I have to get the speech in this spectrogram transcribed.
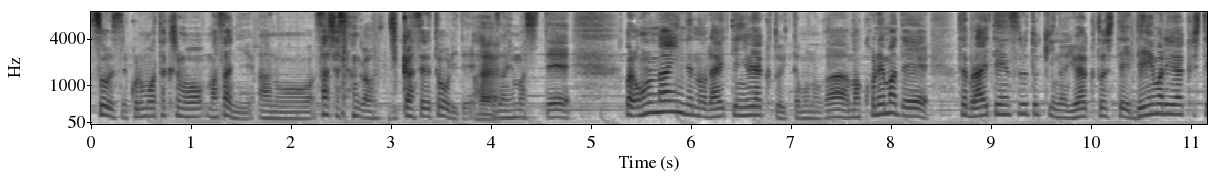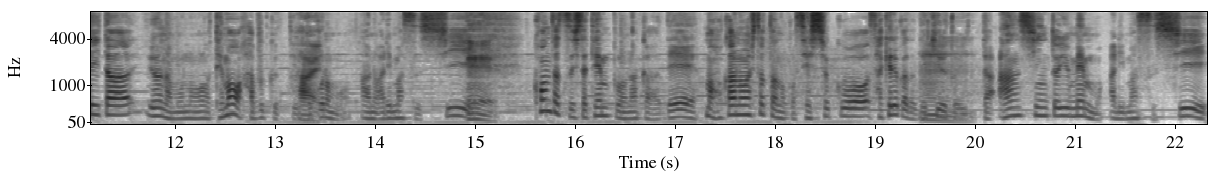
そうですねこれも私もまさにあのサッシャさんが実感する通りでございまして、はい、オンラインでの来店予約といったものが、まあ、これまで例えば来店する時の予約として電話で予約していたようなものを手間を省くっていうところも、はい、あのありますし。ええ混雑した店舗の中で、まあ、他の人とのこう接触を避けることができるといった安心という面もありますし、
